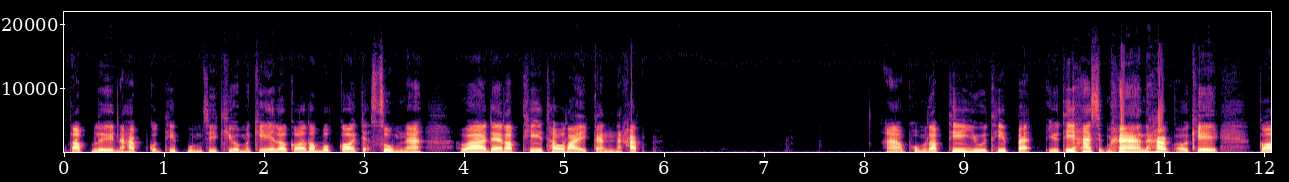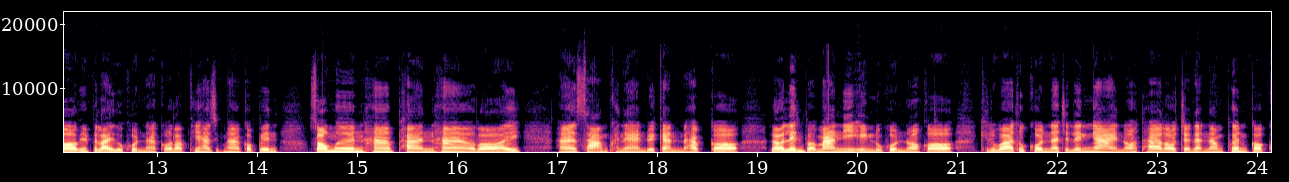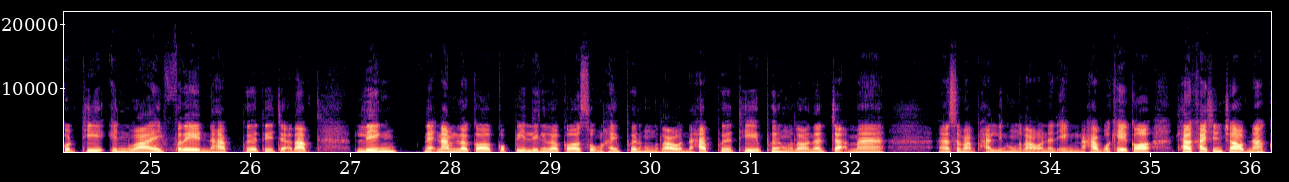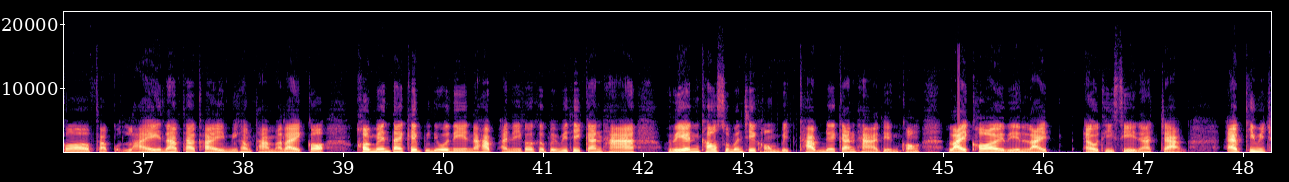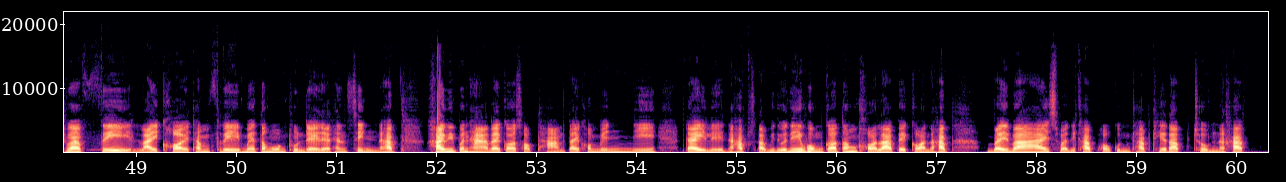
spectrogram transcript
รับเลยนะครับ กดที่ปุ่มสีเขียวเมื่อกี้ แล้วก็ระบบก็จะสุ่มนะ ว่าได้รับที่เท่าไหร่กันนะครับอ่าผมรับที่อยู่ที่แปะอยู่ที่ 55 นะครับ โอเค ก็ไม่เป็นไรทุกคนนะ ก็รับที่ 55 ก็เป็น 25,500อ่า3คะแนนด้วยกันนะครับ ก็เราเล่นประมาณนี้เองทุกคนเนาะก็คิดว่าทุกคนน่าจะเล่นง่ายเนาะถ้าเราจะแนะนำเพื่อนก็กดที่ invite friend นะครับ เพื่อที่จะรับลิงก์แนะนำแล้วก็ copy ลิงก์แล้วก็ส่งให้เพื่อนของเรานะครับ เพื่อที่เพื่อนของเรานั้นจะมา สมัครผ่านลิงก์ของเรานั่นเองนะครับโอเคก็ถ้าใครชื่นชอบนะก็ฝากกดไลค์นะครับถ้าใครมีคำถามอะไรก็คอมเมนต์ใต้คลิปวิดีโอนี้นะครับอันนี้ก็คือเป็นวิธีการหาเหรียญเข้าสู่บัญชีของ b i t ครับด้วยการหาเหรียญของ Litecoin เหรียญ Lite LTC นะจากแอปที่มีชื่อว่าฟรีไลท์คอยทำฟรีไม่ต้องลงทุนใดๆทั้งสิ้นนะครับ ใครมีปัญหาอะไรก็สอบถามใต้คอมเมนต์นี้ได้เลยนะครับสำหรับวิดีโอนี้ผมก็ต้องขอลาไปก่อนนะครับ บ๊ายบาย สวัสดีครับ ขอบคุณครับที่รับชมนะครับ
